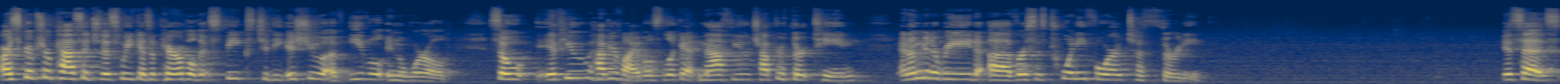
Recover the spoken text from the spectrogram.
Our scripture passage this week is a parable that speaks to the issue of evil in the world. So if you have your Bibles, look at Matthew chapter 13, and I'm going to read uh, verses 24 to 30. It says,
